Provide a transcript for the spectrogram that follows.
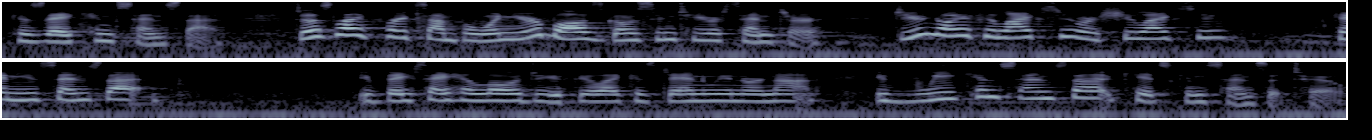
because they can sense that. Just like, for example, when your boss goes into your center, do you know if he likes you or she likes you? Can you sense that? If they say hello, do you feel like it's genuine or not? If we can sense that, kids can sense it too.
